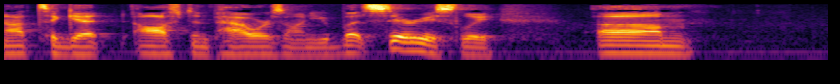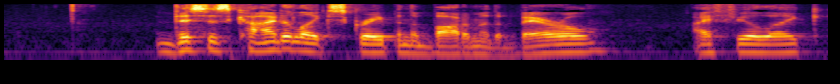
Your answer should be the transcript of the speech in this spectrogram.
Not to get Austin Powers on you, but seriously, um, this is kind of like scraping the bottom of the barrel I feel like.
